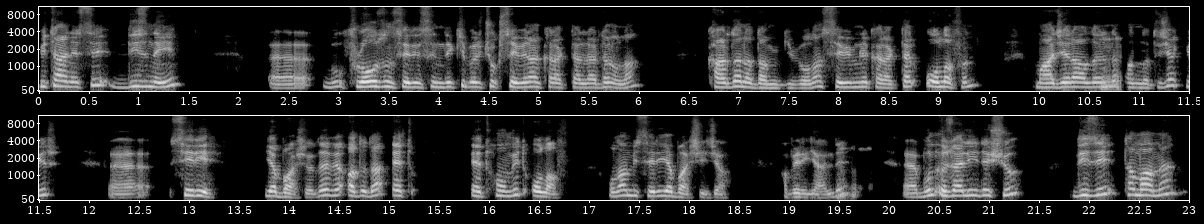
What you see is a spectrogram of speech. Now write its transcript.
Bir tanesi Disney'in bu Frozen serisindeki böyle çok sevilen karakterlerden olan Kardan Adam gibi olan sevimli karakter Olaf'ın maceralarını Hı. anlatacak bir e, seriye başladı ve adı da At, At Home with Olaf olan bir seriye başlayacağı haberi geldi. E, bunun özelliği de şu, dizi tamamen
